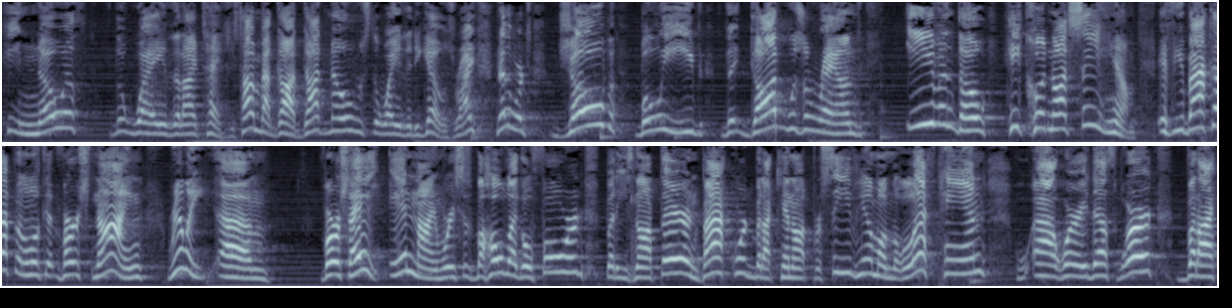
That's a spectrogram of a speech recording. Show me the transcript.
He knoweth the way that I take. He's talking about God. God knows the way that he goes, right? In other words, Job believed that God was around even though he could not see him. If you back up and look at verse 9, really, um, Verse 8 in 9, where he says, Behold, I go forward, but he's not there, and backward, but I cannot perceive him. On the left hand, uh, where he doth work, but I,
